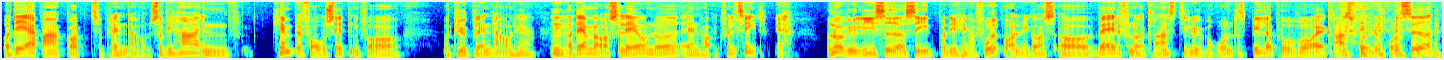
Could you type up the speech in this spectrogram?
Og det er bare godt til planteavl. Så vi har en kæmpe forudsætning for at, at dyrke planteavl her, mm. og dermed også lave noget af en høj kvalitet. Ja. Og nu har vi jo lige siddet og set på det her fodbold, ikke også? Og hvad er det for noget græs, de løber rundt og spiller på? Hvor er græsfrøene produceret?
